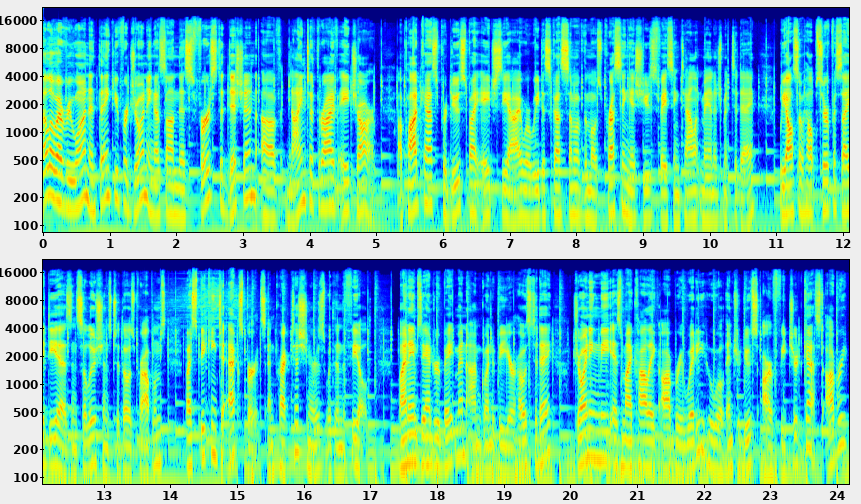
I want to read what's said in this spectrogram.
Hello, everyone, and thank you for joining us on this first edition of Nine to Thrive HR, a podcast produced by HCI where we discuss some of the most pressing issues facing talent management today. We also help surface ideas and solutions to those problems by speaking to experts and practitioners within the field. My name's Andrew Bateman. I'm going to be your host today. Joining me is my colleague Aubrey Whitty, who will introduce our featured guest. Aubrey,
